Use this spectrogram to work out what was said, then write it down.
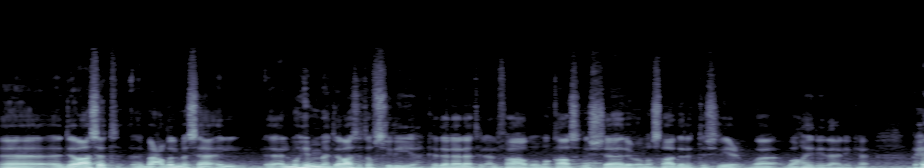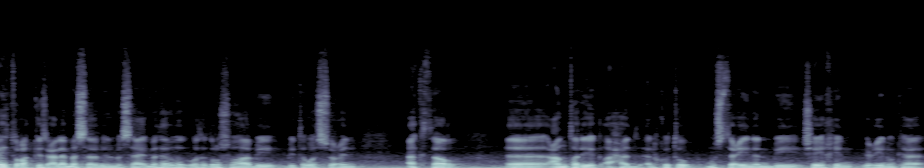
آه، دراسة بعض المسائل المهمة دراسة تفصيلية كدلالات الألفاظ ومقاصد الشارع ومصادر التشريع وغير ذلك. بحيث تركز على مسألة من المسائل مثلا وتدرسها بتوسع أكثر آه، عن طريق أحد الكتب مستعينا بشيخ يعينك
